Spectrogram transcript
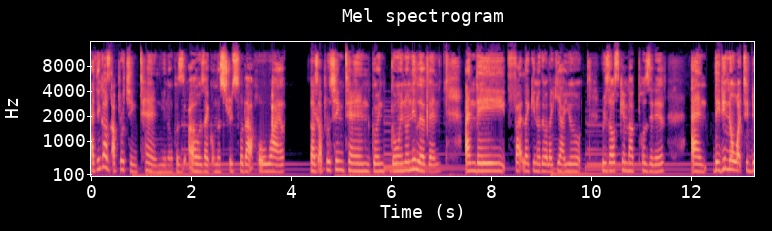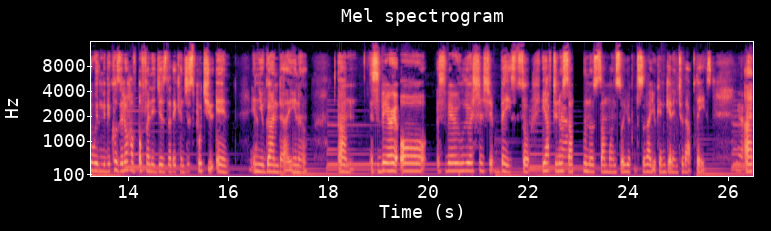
i think i was approaching 10 you know because i was like on the streets for that whole while. So i was Yeah. approaching 10 going going on 11 and they felt like you know they were like yeah your results came back positive and they didn't know what to do with me because they don't have orphanages that they can just put you in in uganda you know? Um it's very all it's very relationship based. So you have to know Yeah. someone who knows someone so you so that you can get into that place. Yeah.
